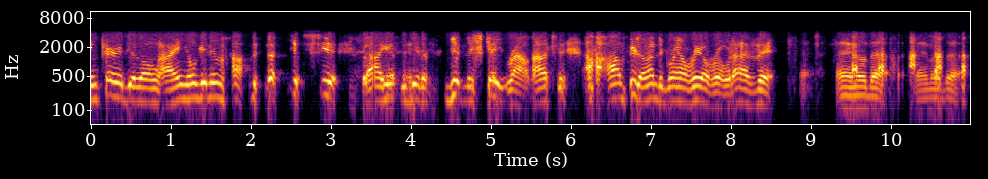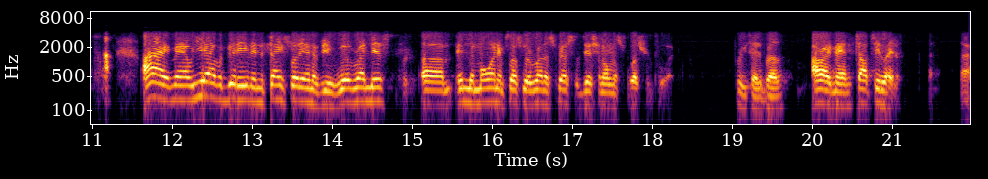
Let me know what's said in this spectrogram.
encourage you along. I ain't gonna get involved in none of your shit, but I help you get a get an escape route. I'll I'll be the underground railroad. How's that? Ain't no doubt. Ain't no doubt. All right, man. Well, you have a good evening, and thanks for the interview. We'll run this um, in the morning, plus we'll run a special edition on the sports report. Appreciate it, brother. All right, man. Talk to you later. All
